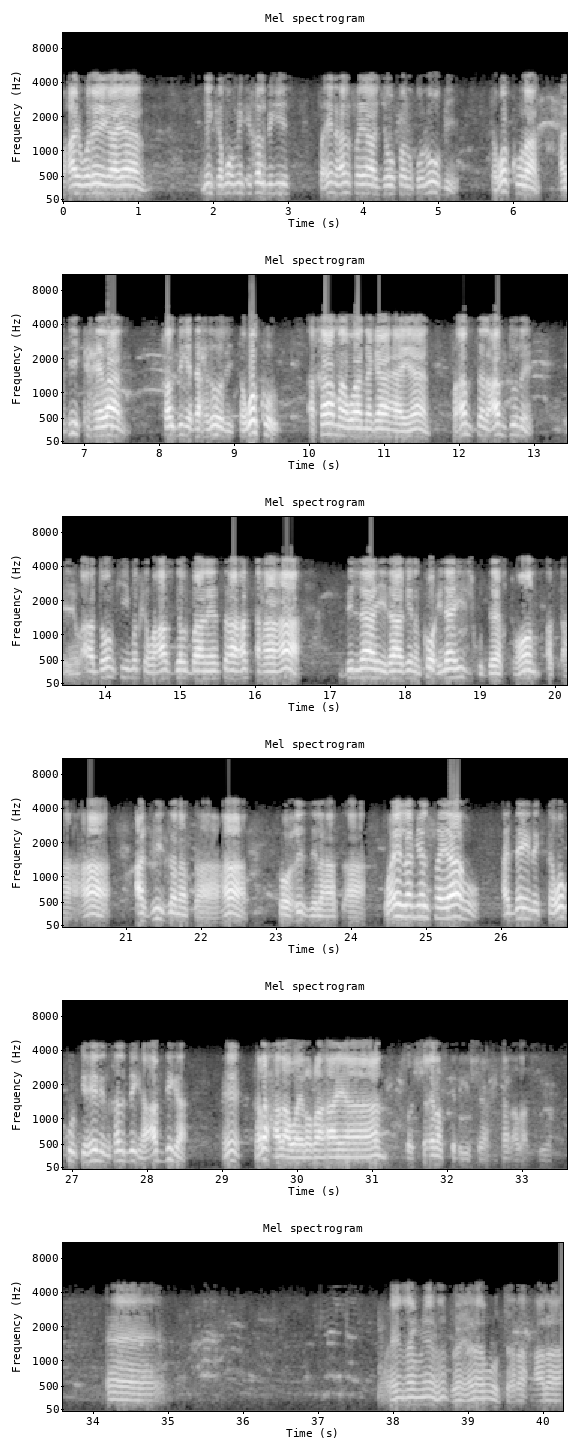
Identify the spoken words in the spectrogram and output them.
waxay wareegayaan ninka mu'minka qalbigiis fain alfayaa jawfa lqulubi tawakulan haddii ka helaan qalbiga dhexdoodi tawakul akhaama waa nagaahayaan. Faamsa alcabdune adoonkii marka waxaas galbaaneensaha as ahaahaa bilahi daagina ko ilaahis ku deeqtoon as ahaahaa cazizan as ahaahaa ko cizi lahaas ahaa wain lam yalfayaahu haddayna tawakulka helin qalbiga cabdiga taraxala way rarahaayaan so shiciraas ka dhigi sheekh alasiyo wain lam yalfayaahu taraxala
